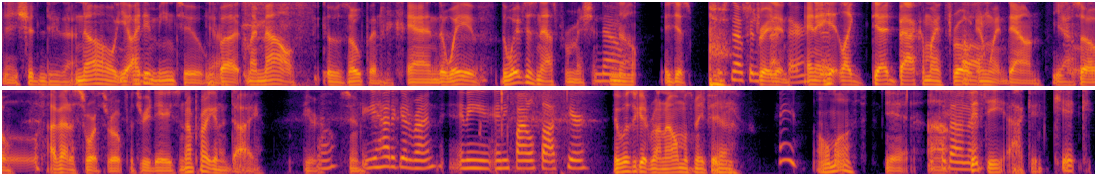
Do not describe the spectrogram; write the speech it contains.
Yeah, you shouldn't do that. No, yeah, I didn't mean to, Yeah. but my mouth it was open, and the wave the wave doesn't ask permission. No. No. It just There's no straight in, there. and it hit like dead back of my throat Oh. and went down. Yeah. So I've had a sore throat for three days, and I'm probably gonna die here Well, soon. you had a good run. Any any final thoughts here? It was a good run. I almost made fifty. Yeah. Hey, Almost. Yeah, uh, that on there. fifty. I could kick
